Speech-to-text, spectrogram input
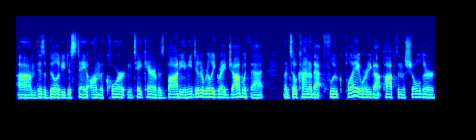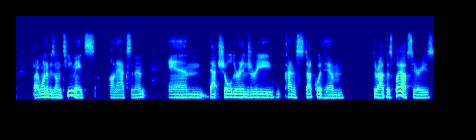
um, his ability to stay on the court and take care of his body. And he did a really great job with that until kind of that fluke play where he got popped in the shoulder by one of his own teammates on accident. And that shoulder injury kind of stuck with him throughout this playoff series,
